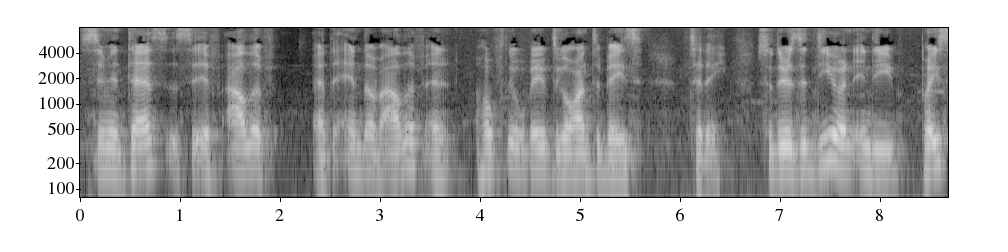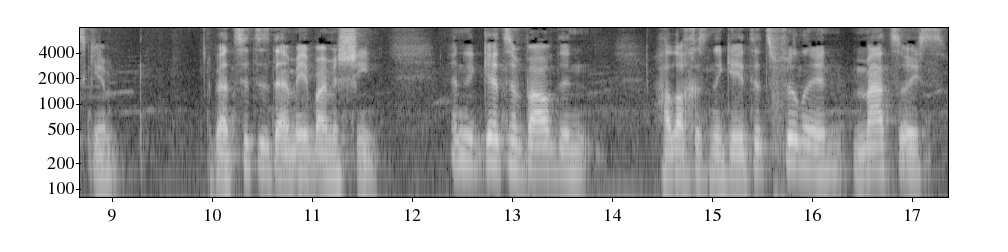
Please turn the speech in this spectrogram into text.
Simin Tes, Sif Aleph at the end of Aleph, and hopefully we'll be able to go on to base today. So there's a dion in the Paiskim about tzitzis that are made by machine. And it gets involved in halachas negated, tefillin, matzos,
